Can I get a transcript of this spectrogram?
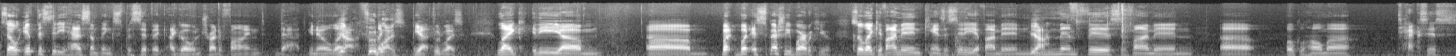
so if the city has something specific, I go and try to find that. You know, like Yeah, food like- wise. Yeah, food wise. Like the, um, um, but but especially barbecue. So like if I'm in Kansas City, if I'm in Yeah. Memphis, if I'm in uh, Oklahoma, Texas,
